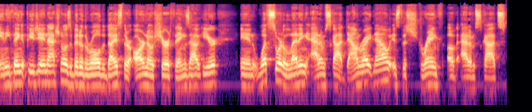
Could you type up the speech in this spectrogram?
anything at PGA National is a bit of the roll of the dice. There are no sure things out here. And what's sort of letting Adam Scott down right now is the strength of Adam Scott's,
